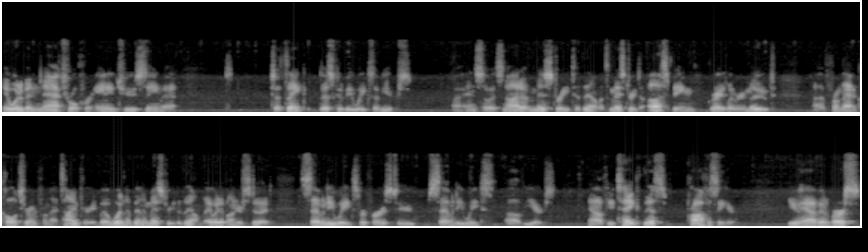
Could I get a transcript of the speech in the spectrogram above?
it would have been natural for any Jew seeing that to think this could be weeks of years. Uh, and so it's not a mystery to them. It's a mystery to us being greatly removed uh, from that culture and from that time period. But it wouldn't have been a mystery to them. They would have understood 70 weeks refers to 70 weeks of years. Now, if you take this prophecy here, you have in verse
